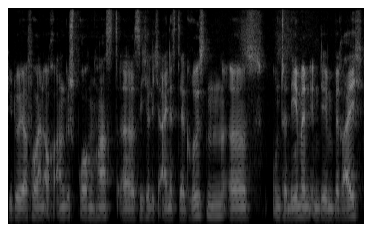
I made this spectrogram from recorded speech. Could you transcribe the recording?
die du ja vorhin auch angesprochen hast, äh, sicherlich eines der größten äh, Unternehmen in dem Bereich.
